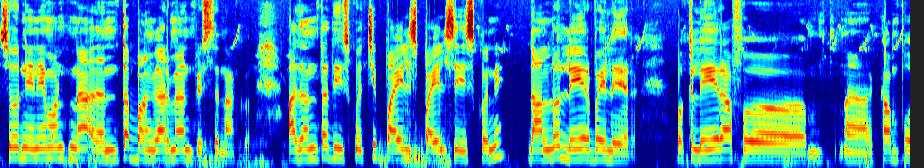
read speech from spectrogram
సో నేనేమంటున్నా అదంతా బంగారమే అనిపిస్తుంది నాకు. అదంతా తీసుకొచ్చి పైల్స్ పైల్స్ వేసుకొని దానిలో లేయర్ బై లేయర్ ఒక లేయర్ ఆఫ్ కంపో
